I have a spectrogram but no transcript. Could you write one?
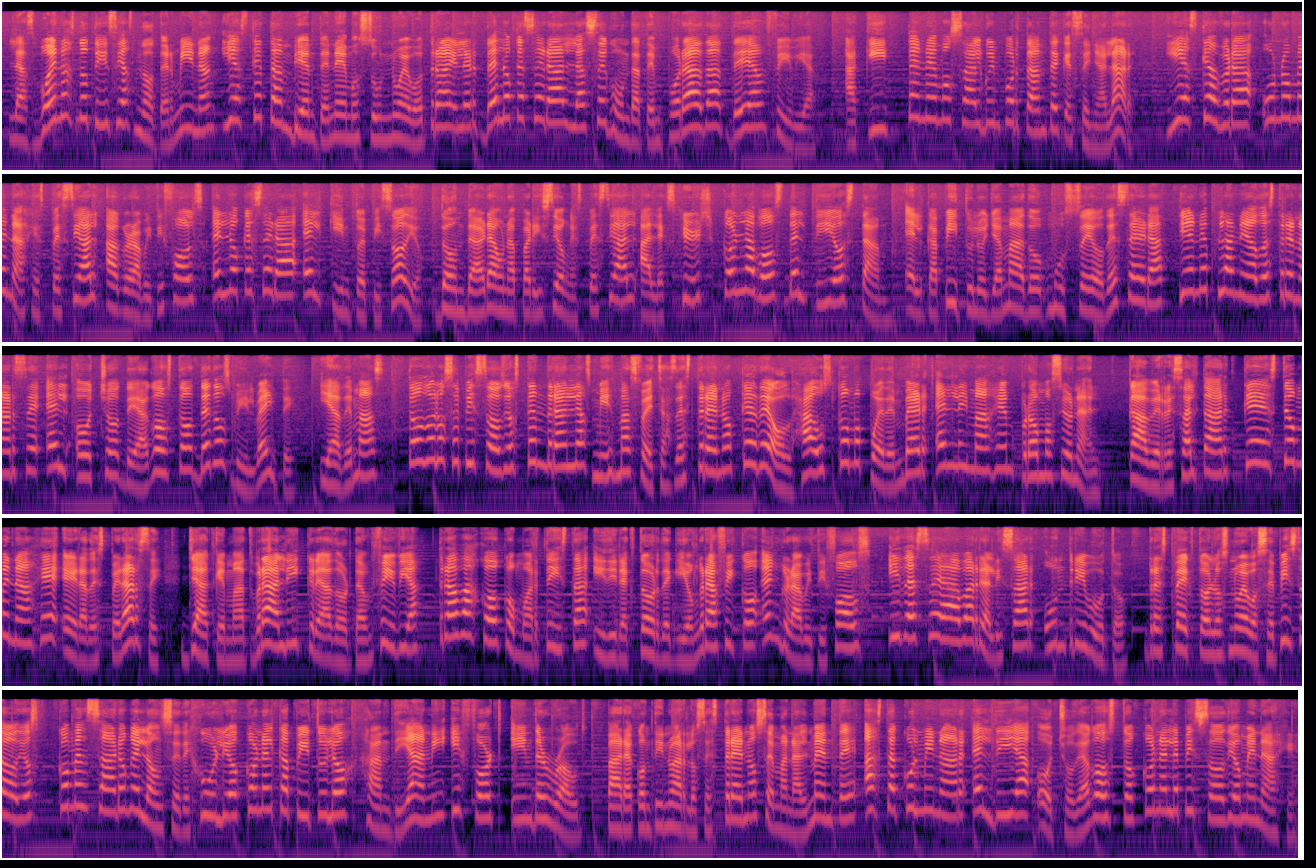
Las buenas noticias no terminan y es que también tenemos un nuevo tráiler de lo que será la segunda temporada de Amphibia. Aquí tenemos algo importante que señalar, y es que habrá un homenaje especial a Gravity Falls en lo que será el quinto episodio, donde hará una aparición especial Alex Hirsch con la voz del tío Stam. El capítulo llamado Museo de Cera tiene planeado estrenarse el 8 de agosto de 2020 y además todos los episodios tendrán las mismas fechas de estreno que The Old House como pueden ver en la imagen promocional. Cabe resaltar que este homenaje era de esperarse, ya que Matt Braley, creador de Amphibia, trabajó como artista y director de guion gráfico en Gravity Falls y deseaba realizar un tributo. Respecto a los nuevos episodios, comenzaron el 11 de julio con el capítulo Handy Annie y Fort in the Road, para continuar los estrenos semanalmente hasta culminar el día 8 de agosto con el episodio homenaje.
